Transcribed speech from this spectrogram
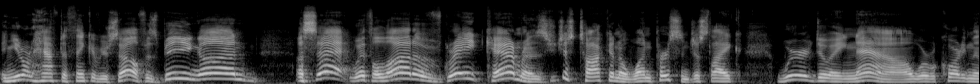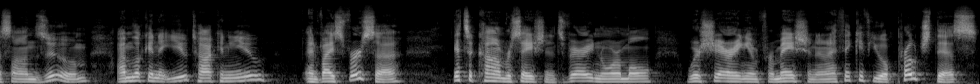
And you don't have to think of yourself as being on a set with a lot of great cameras. You're just talking to one person, just like we're doing now. We're recording this on Zoom. I'm looking at you, talking to you, and vice versa. It's a conversation, it's very normal. We're sharing information. And I think if you approach this,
